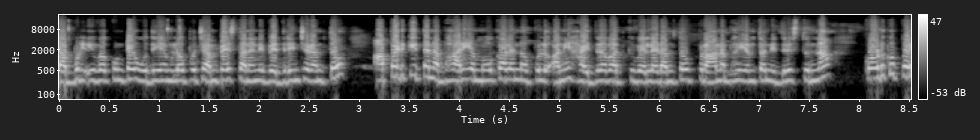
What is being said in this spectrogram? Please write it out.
డబ్బులు ఇవ్వకుంటే ఉదయం లోపు చంపేస్తానని బెదిరించడంతో అప్పటికి తన భార్య మోకాల నొప్పులు అని హైదరాబాద్కు వెళ్ళడంతో ప్రాణభయంతో నిద్రిస్తున్న కొడుకుపై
